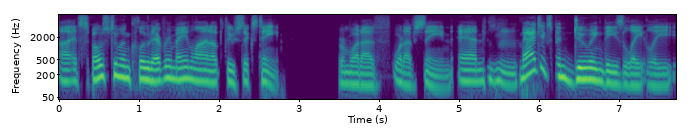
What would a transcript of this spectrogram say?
Uh, it's supposed to include every main line up through 16 from what I've what I've seen. And Mhm. Magic's been doing these lately,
